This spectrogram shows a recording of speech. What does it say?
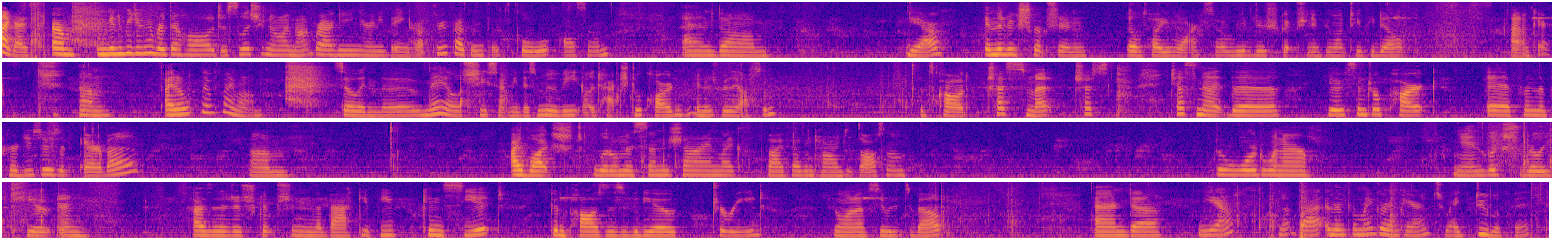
Hi guys, um, I'm gonna be doing a birthday haul just to let you know I'm not bragging or anything. I got three presents, that's cool, awesome. And, um, yeah, in the description, it'll tell you more. So read the description if you want to, if you don't, I don't care. Um, I don't live with my mom. So in the mail, she sent me this movie attached to a card, and it was really awesome. It's called Chestnut, Chest, Chestnut, the Hero Central Park uh, from the producers of Air Bud. Um, I've watched Little Miss Sunshine like 5,000 times. It's awesome. The award winner. Yeah, it looks really cute and has a description in the back. If you can see it, you can pause this video to read if you want to see what it's about. And, uh, yeah, not that. And then for my grandparents, who I do live with,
